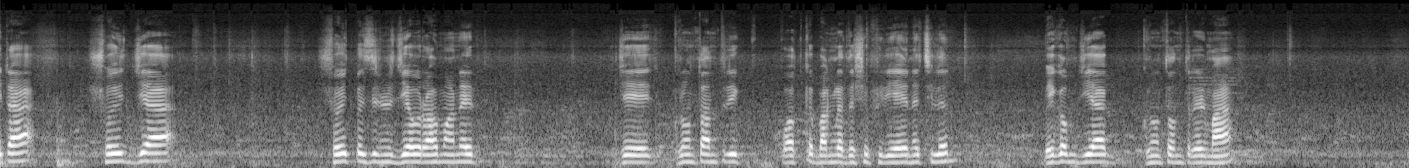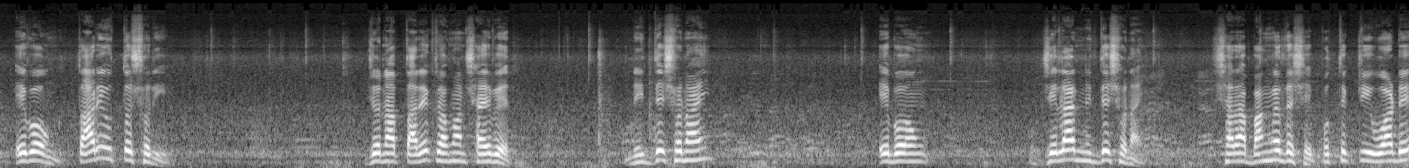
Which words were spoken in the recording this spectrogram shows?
এটা শহীদ জিয়া, শহীদ প্রেসিডেন্ট জিয়াউর রহমানের যে গণতান্ত্রিক পথকে বাংলাদেশে ফিরিয়ে এনেছিলেন বেগম জিয়া গণতন্ত্রের মা এবং তারই উত্তরসূরি জনাব তারেক রহমান সাহেবের নির্দেশনায় এবং জেলার নির্দেশনায় সারা বাংলাদেশে প্রত্যেকটি ওয়ার্ডে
